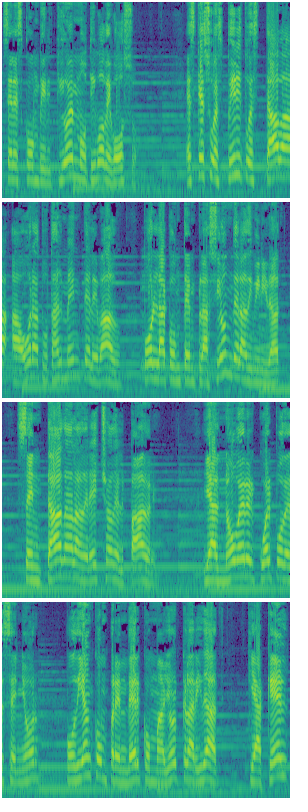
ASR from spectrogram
se les convirtió en motivo de gozo. Es que su espíritu estaba ahora totalmente elevado por la contemplación de la divinidad, sentada a la derecha del Padre y al no ver el cuerpo del Señor podían comprender con mayor claridad que aquel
